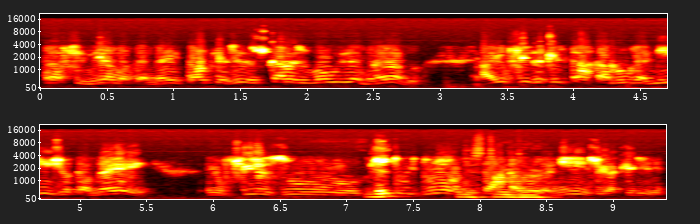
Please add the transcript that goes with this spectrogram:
pra cinema também e tal, que às vezes os caras vão me lembrando. Aí eu fiz aquele Tartaruga Ninja também, eu fiz o Destruidor do Destruidor. Tartaruga Ninja, aquele,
